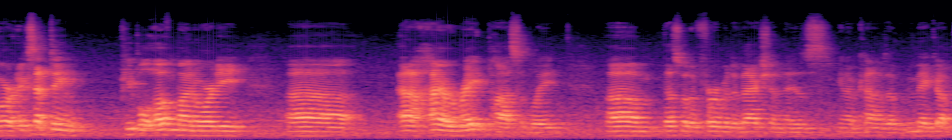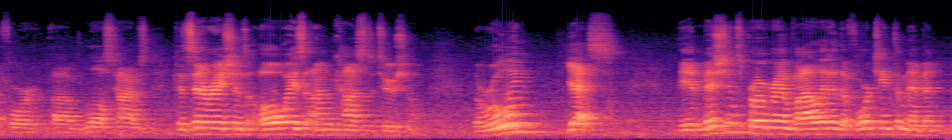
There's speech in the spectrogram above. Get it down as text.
or accepting people of minority uh, at a higher rate possibly, um, that's what affirmative action is, you know, kind of to make up for um, lost times. Considerations always unconstitutional. The ruling, yes. The admissions program violated the 14th Amendment.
